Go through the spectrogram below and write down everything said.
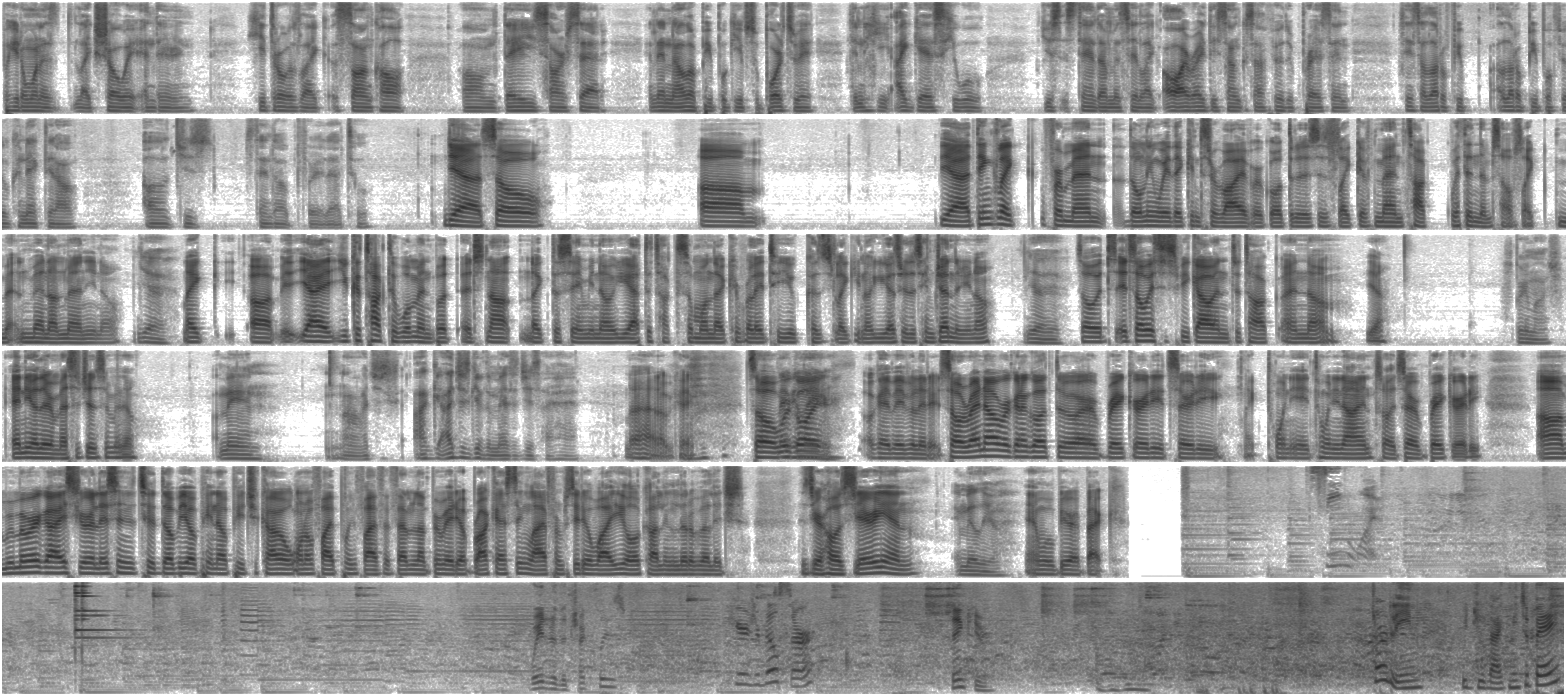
but he don't want to like show it, and then he throws like a song called um, "Days Are Sad," and then other people give support to it. Then he, I guess, he will just stand up and say like, "Oh, I write this song because I feel depressed," and since a lot of people, a lot of people feel connected, I'll, I'll just stand up for that too. Yeah, so um yeah, I think like for men, the only way they can survive or go through this is like if men talk within themselves, like men, men on men, you know. Yeah, Like, um, it- yeah, you could talk to women, but it's not like the same, you know. You have to talk to someone that can relate to you because, like, you know, you guys are the same gender, you know. yeah, yeah, So it's it's always to speak out and to talk, and um, yeah. pretty much. Any other messages, Emilio? I mean, no, I just, I, I just give the messages I had. I had okay. So we're going. later. Okay, maybe later. So right now we're gonna go through our break already. It's already like 28, 29. So it's our break already. Um, remember, guys, you're listening to WLPNLP Chicago 105.5 FM Lumpen Radio, broadcasting live from Studio Y, Yolo in Little Village. This is your host Jerry, and Emilio. and we'll be right back. Scene one. Waiter, the check, please. Here's your bill, sir. Thank you. Darlene, would you like me to pay?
